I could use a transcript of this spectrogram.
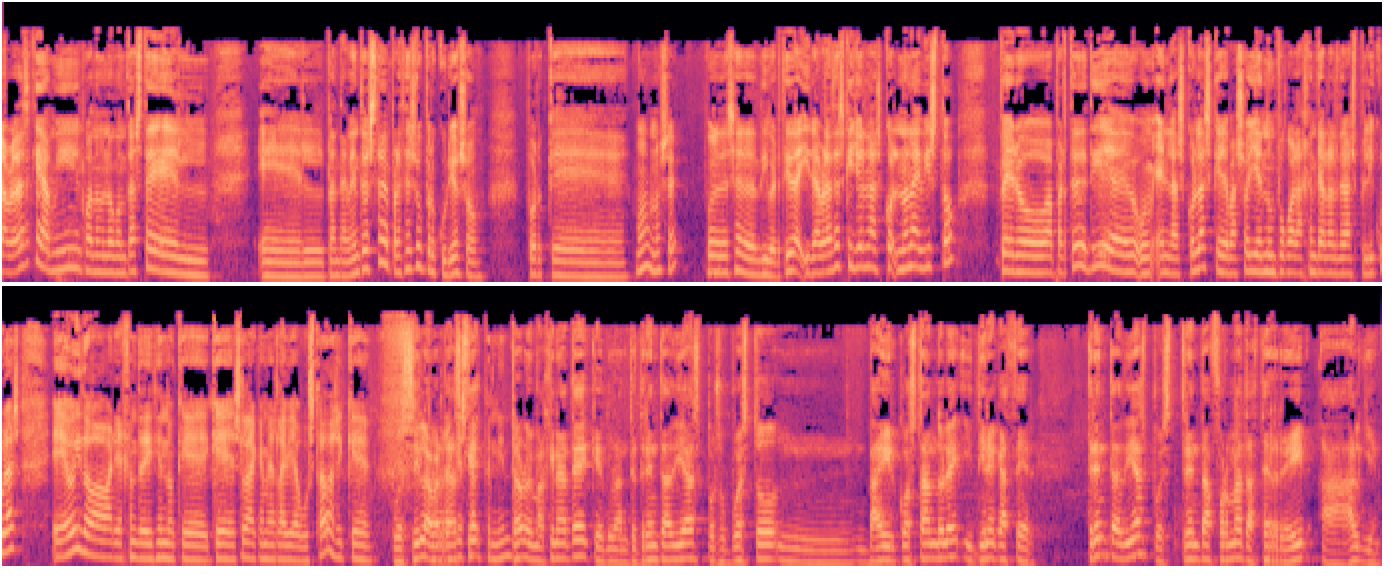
La verdad es que a mí, cuando me lo contaste, el, el planteamiento este me parece súper curioso. Porque, bueno, no sé. puede ser divertida. Y la verdad es que yo en las no la he visto, pero aparte de ti, eh, en las colas que vas oyendo un poco a la gente hablar de las películas, he oído a varias gente diciendo que, que es la que más le había gustado, así que... Pues sí, la verdad es que, pendiente. claro, imagínate que durante 30 días, por supuesto, mm, va a ir costándole y tiene que hacer 30 días, pues 30 formas de hacer reír a alguien.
